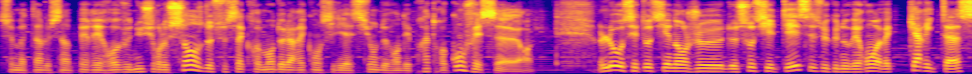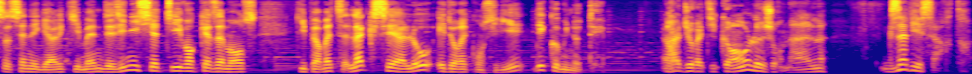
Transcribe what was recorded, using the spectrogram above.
Ce matin, le Saint-Père est revenu sur le sens de ce sacrement de la réconciliation devant des prêtres confesseurs. L'eau, c'est aussi un enjeu de société, c'est ce que nous verrons avec Caritas Sénégal qui mène des initiatives en Casamance qui permettent l'accès à l'eau et de réconcilier des communautés. Radio Vatican, le journal, Xavier Sartre.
